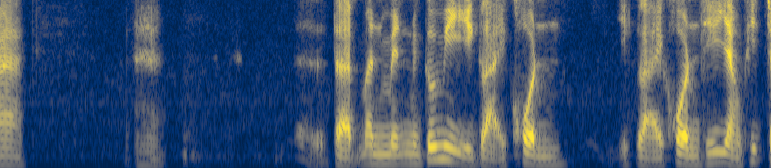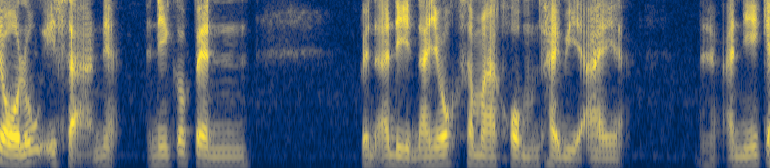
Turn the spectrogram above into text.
มากนะฮะแต่มันมันก็มีอีกหลายคนอีกหลายคนที่อย่างพี่โจลูกอีสานเนี่ย อันนี้ก็เป็นเป็นอดีตนายกสมาคมไทยบีไออะอันนี้แก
